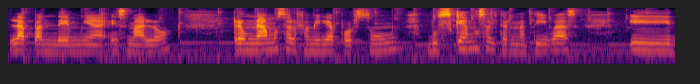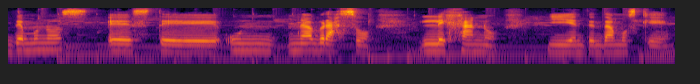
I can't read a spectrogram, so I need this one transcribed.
la pandemia, es malo. Reunamos a la familia por Zoom, busquemos alternativas y démonos este, un, un abrazo lejano y entendamos que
